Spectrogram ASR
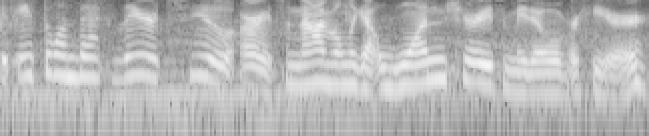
it ate the one back there too. All right, so now I've only got one cherry tomato over here.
